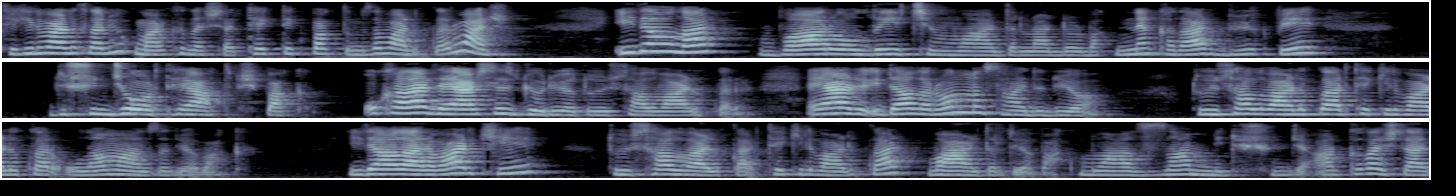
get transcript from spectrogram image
Tekil varlıklar yok mu arkadaşlar? Tek tek baktığımızda varlıklar var. İdealar var olduğu için vardırlar diyor. Bak ne kadar büyük bir düşünce ortaya atmış bak. O kadar değersiz görüyor duysal varlıkları. Eğer diyor, idealar olmasaydı diyor. Duysal varlıklar tekil varlıklar olamazdı diyor bak. İdealar var ki duysal varlıklar, tekil varlıklar vardır diyor. Bak muazzam bir düşünce. Arkadaşlar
